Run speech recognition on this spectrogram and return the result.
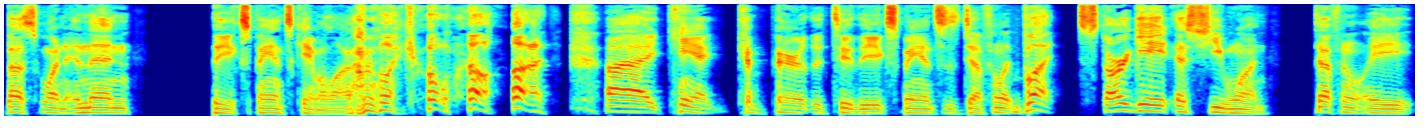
best one. And then The Expanse came along. I'm like, oh well, I can't compare the two. The Expanse is definitely, but Stargate SG One definitely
